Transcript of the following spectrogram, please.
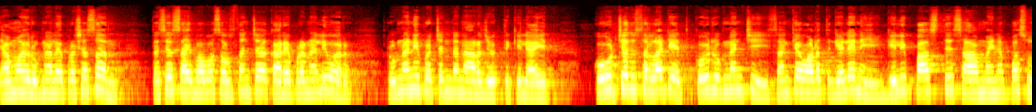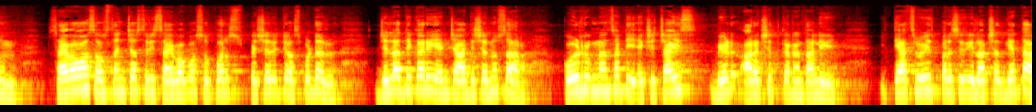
त्यामुळे रुग्णालय प्रशासन तसेच साईबाबा संस्थांच्या कार्यप्रणालीवर रुग्णांनी प्रचंड नाराज व्यक्त केली आहेत कोविडच्या दुसऱ्या लाटेत कोविड रुग्णांची संख्या वाढत गेल्याने गेली पाच ते सहा महिन्यांपासून साईबाबा संस्थांच्या Shri Saibaba super speciality hospital जिल्हाधिकारी यांच्या आदेशानुसार कोविड रुग्णांसाठी एकशे चाळीस बेड आरक्षित करण्यात आले. त्याचवेळी परिस्थिती लक्षात घेता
